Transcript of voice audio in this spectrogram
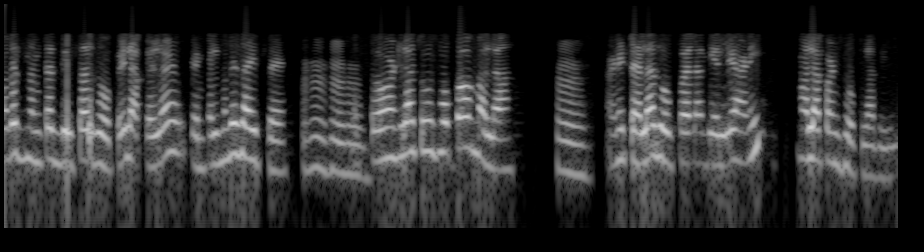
परत नंतर दिवसा झोप येईल आपल्याला टेम्पलमध्ये जायचंय. तो म्हटला तू झोपव मला. आणि त्याला झोपायला गेले आणि मला पण झोप लागली.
